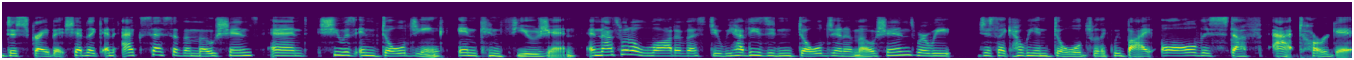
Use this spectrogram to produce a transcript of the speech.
describe it. She had like an excess of emotions and she was indulging in confusion. And that's what a lot of us do. We have these indulgent emotions where we just like how we indulge like we buy all this stuff at Target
